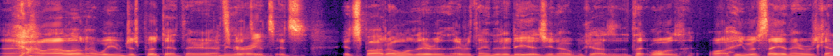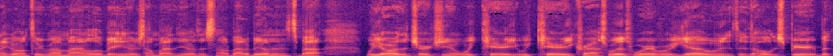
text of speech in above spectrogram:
Uh, Yeah. I, I love how William just put that there. I That's mean, great. it's, it's it's it's spot on with every, everything that it is. You know, because th- what was what he was saying there was kind of going through my mind a little bit. You know, he's talking about you know it's not about a building. It's about we are the church. You know, we carry we carry Christ with us wherever we go and through the Holy Spirit. But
